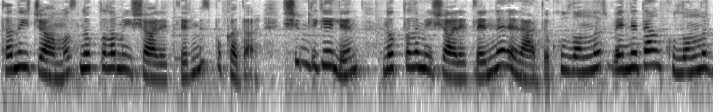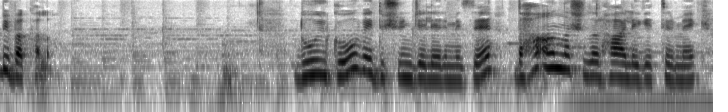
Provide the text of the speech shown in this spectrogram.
Tanıyacağımız noktalama işaretlerimiz bu kadar. Şimdi gelin noktalama işaretleri nerelerde kullanılır ve neden kullanılır bir bakalım. Duygu ve düşüncelerimizi daha anlaşılır hale getirmek,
